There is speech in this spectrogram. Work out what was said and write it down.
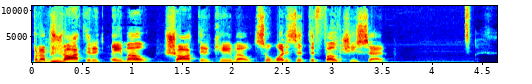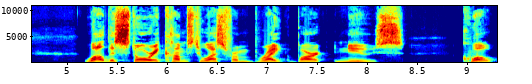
But I'm Mhm. shocked that it came out. Shocked that it came out. So what is it that Fauci said? Well, the story comes to us from Breitbart News. Quote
